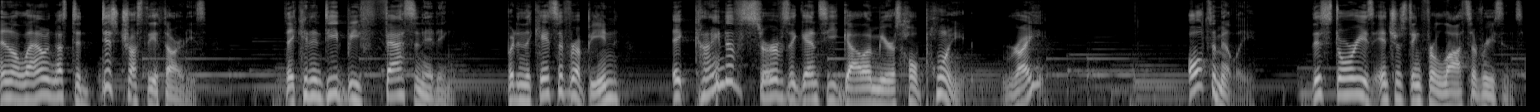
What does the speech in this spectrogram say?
and allowing us to distrust the authorities. They can indeed be fascinating, but in the case of Rabin, it kind of serves against Yigal Amir's whole point, right? Ultimately, this story is interesting for lots of reasons,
